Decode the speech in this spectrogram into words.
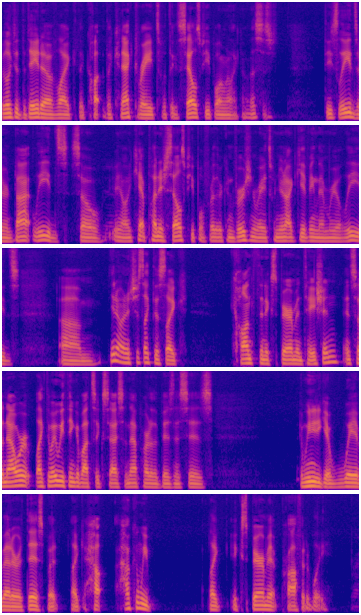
We looked at the data of like the co- the connect rates with the salespeople, and we're like, oh, this is these leads are not leads. So you know you can't punish salespeople for their conversion rates when you're not giving them real leads. Um, you know, and it's just like this like constant experimentation. And so now we're like the way we think about success in that part of the business is and we need to get way better at this but like how how can we like experiment profitably Right.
